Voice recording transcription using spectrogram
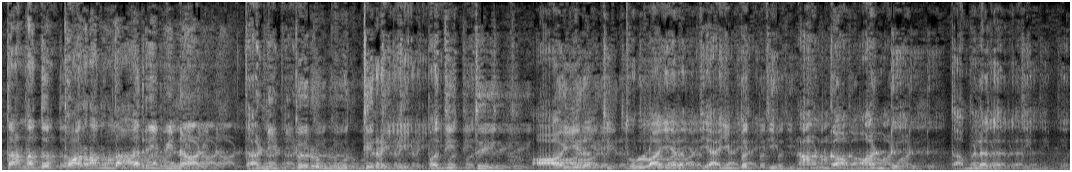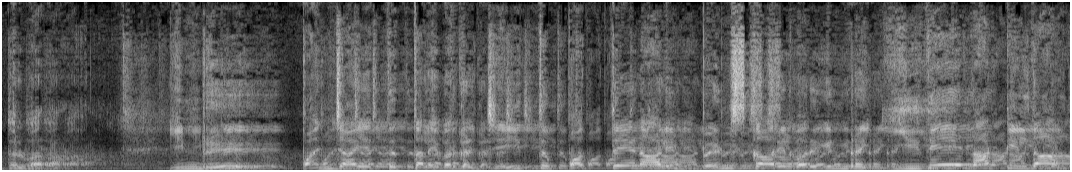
தனது பரந்த அறிவினால் தனிப்பெரும் முத்திரையை பதித்து ஆயிரத்தி தொள்ளாயிரத்தி ஐம்பத்தி நான்காம் ஆண்டு தமிழகத்தின் முதல்வரானார். இன்று பஞ்சாயத்து தலைவர்கள் ஜெயித்து பத்தே நாளில் பென்ஸ் காரில் வருகின்ற இதே நாட்டில்தான்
